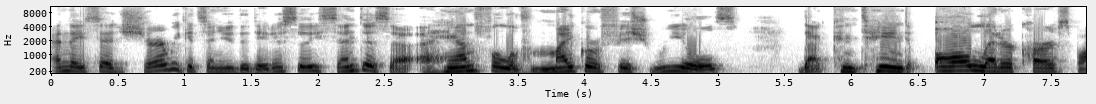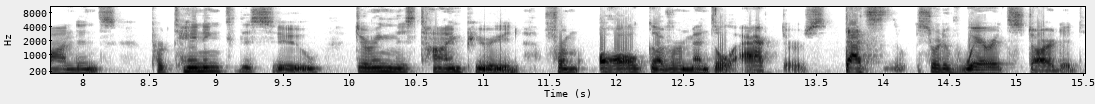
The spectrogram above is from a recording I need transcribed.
And they said, sure, we could send you the data. So they sent us a, a handful of microfiche reels that contained all letter correspondence pertaining to the Sioux during this time period from all governmental actors. That's sort of where it started.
